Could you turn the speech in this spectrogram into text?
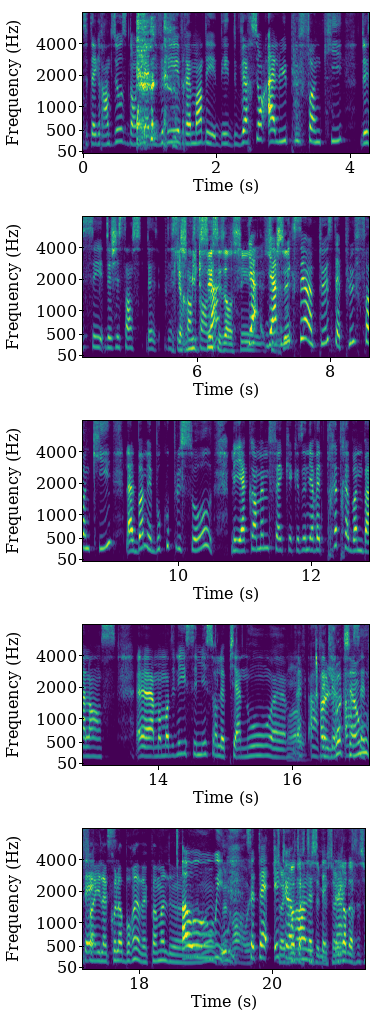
C'était grandiose. Donc, il a livré vraiment des, des, des versions à lui plus funky de ses, de ses, sens- de, de Il ses a remixé chansons-là. ses anciens Il a, il a succès. remixé un peu, c'était plus funky. L'album est beaucoup plus soul, mais il a quand même fait quelques-unes. Il y avait une très, très bonne balance. Euh, à un moment donné, il s'est mis sur le piano. euh, Wow. avec Ah, je le- vois que c'est ah, un ouf. hein, Il a collaboré avec pas mal de. Ah de oui, oui. C'était écœurant, le c'est un spectacle. grand artiste.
